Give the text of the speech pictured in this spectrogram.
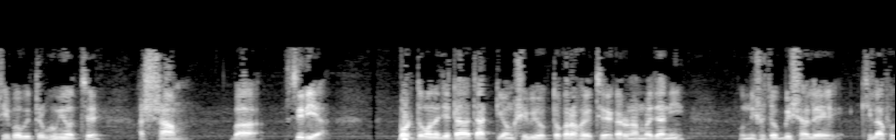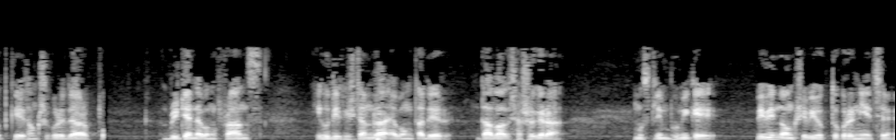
সেই পবিত্র ভূমি হচ্ছে আসাম বা সিরিয়া। বর্তমানে যেটা চারটি অংশে বিভক্ত করা হয়েছে কারণ আমরা জানি উনিশশো চব্বিশ সালে খিলাফতকে ধ্বংস করে দেওয়ার ব্রিটেন এবং ফ্রান্স, ইহুদি খ্রিস্টানরা এবং তাদের দালাল শাসকেরা মুসলিম ভূমিকে বিভিন্ন অংশে বিভক্ত করে নিয়েছে।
